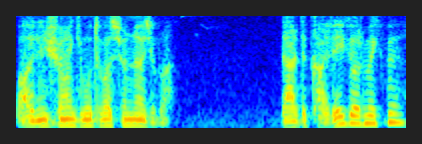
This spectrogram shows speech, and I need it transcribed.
Aylin şu anki motivasyonu ne acaba? Derdi Kayra'yı görmek mi?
